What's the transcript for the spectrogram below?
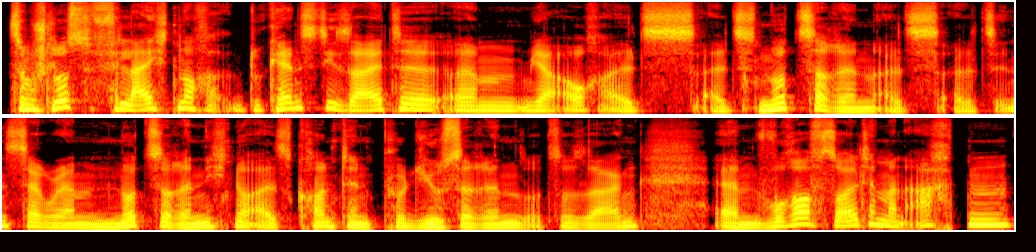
Zum Schluss vielleicht noch, du kennst die Seite ähm, ja auch als, als Nutzerin, als, als Instagram-Nutzerin, nicht nur als Content-Producerin sozusagen. Ähm, worauf sollte man achten,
